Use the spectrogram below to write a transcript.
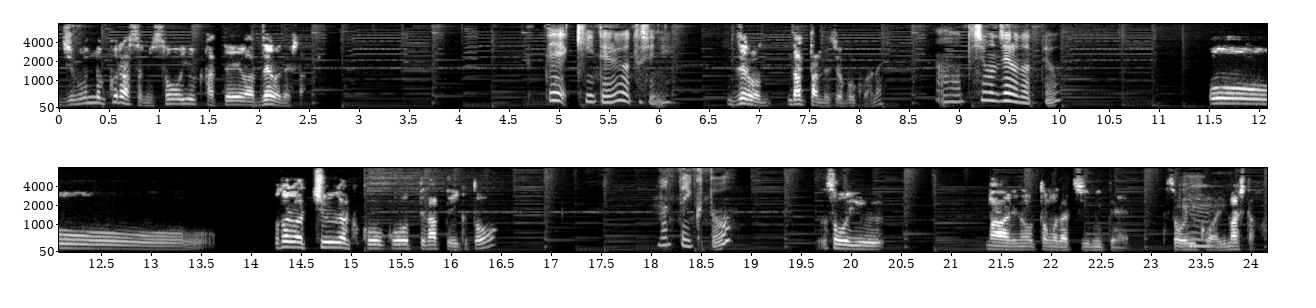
自分のクラスにそういう家庭はゼロでした。で、聞いてる？私に？ゼロだったんですよ、僕はね。あ、私もゼロだったよ。おー、それは中学、高校ってなっていくと、なっていくと？そういう周りの友達見て、そういう子はいましたか、う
